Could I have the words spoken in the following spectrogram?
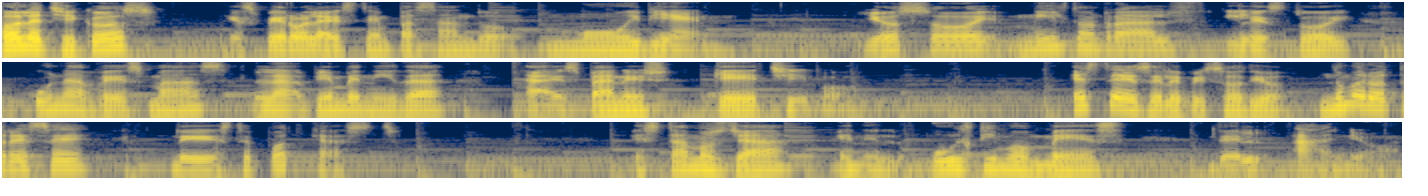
Hola chicos, espero la estén pasando muy bien. Yo soy Milton Ralph y les doy una vez más la bienvenida a Spanish Que Chivo. Este es el episodio número 13 de este podcast. Estamos ya en el último mes del año.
